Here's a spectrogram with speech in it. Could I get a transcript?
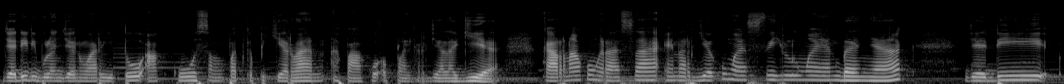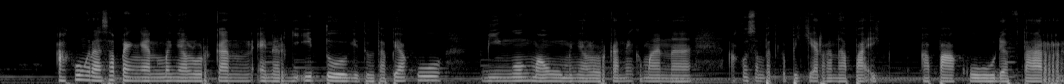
Jadi di bulan Januari itu aku sempat kepikiran apa aku apply kerja lagi ya? Karena aku ngerasa energi aku masih lumayan banyak. Jadi aku ngerasa pengen menyalurkan energi itu gitu. Tapi aku bingung mau menyalurkannya ke mana. Aku sempat kepikiran apa apa aku daftar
